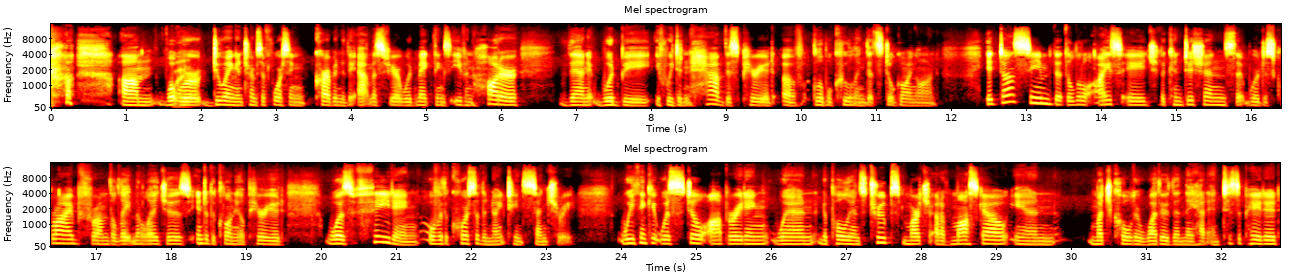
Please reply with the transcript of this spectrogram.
um, what right. we're doing in terms of forcing carbon to the atmosphere would make things even hotter than it would be if we didn't have this period of global cooling that's still going on. It does seem that the little ice age, the conditions that were described from the late Middle Ages into the colonial period, was fading over the course of the 19th century. We think it was still operating when Napoleon's troops marched out of Moscow in much colder weather than they had anticipated.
